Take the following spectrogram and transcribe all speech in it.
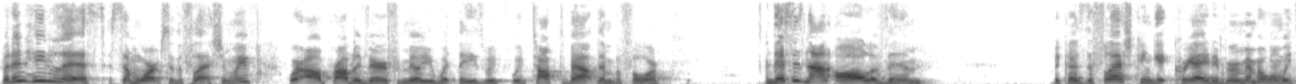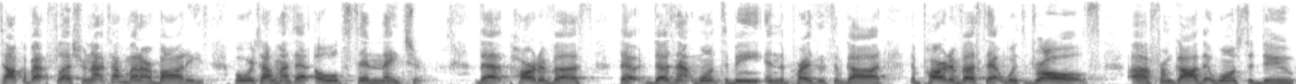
But then he lists some works of the flesh, and we've we're all probably very familiar with these. We've we've talked about them before. This is not all of them because the flesh can get creative. remember, when we talk about flesh, we're not talking about our bodies, but we're talking about that old sin nature, that part of us that does not want to be in the presence of God, the part of us that withdraws uh, from God, that wants to do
